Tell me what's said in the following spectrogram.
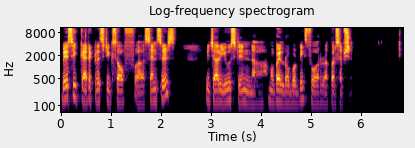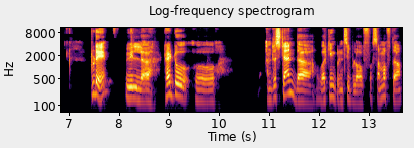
basic characteristics of sensors which are used in mobile robotics for perception. Today, we will uh, try to uh, understand the working principle of some of the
